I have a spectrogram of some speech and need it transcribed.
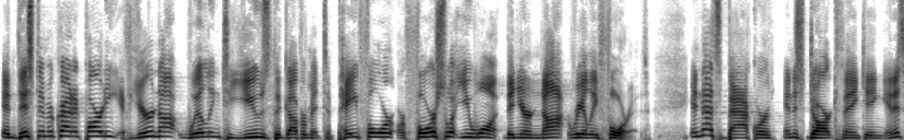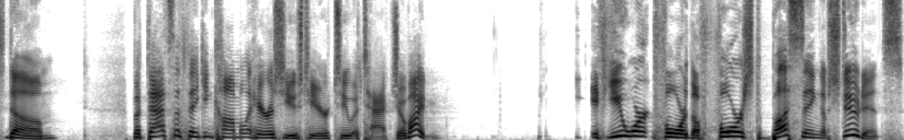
In this Democratic Party, if you're not willing to use the government to pay for or force what you want, then you're not really for it. And that's backward and it's dark thinking and it's dumb. But that's the thinking Kamala Harris used here to attack Joe Biden. If you weren't for the forced busing of students,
